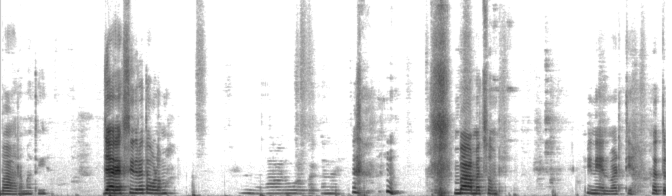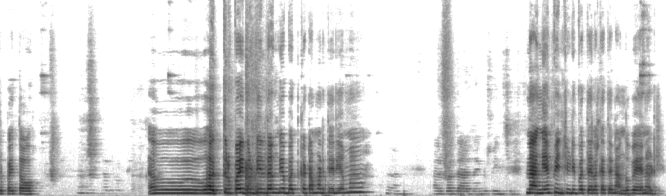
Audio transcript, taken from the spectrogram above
ಬಾರ ಮತ್ತಿಗೆ. ಜೆರಾಕ್ಸ್ ಇದ್ರೆ ತಗೊಳಮ್ಮ. ಬಾ ಮತ್ತೆ ಸುಮ್ಮನೆ ಇನ್ನೇನು ಮಾಡ್ತೀಯ? ಹತ್ತು ರೂಪಾಯಿ ತಗೋ. ಹತ್ತು ರೂಪಾಯಿ ದುಡ್ಡು ಇಲ್ದಂಗೆ ಬತ್ ಕಟ ಮಾಡ್ತಿದ್ಯಮ್ಮ? ನಂಗೇನು ಪಿಂಚಣಿ ಬತ್ತೆಲ್ಲ ಕತೆ, ನಂಗೂ ಬೇ ನೋಡಿ.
